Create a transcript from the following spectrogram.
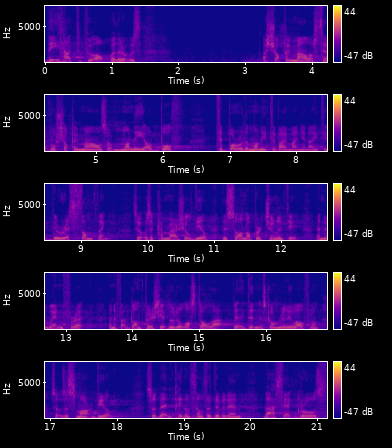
They had to put up whether it was a shopping mall or several shopping malls or money or both to borrow the money to buy Man United. They risked something. So it was a commercial deal. They saw an opportunity and they went for it. And if it had gone pear shaped, they would have lost all that. But it didn't. It's gone really well for them. So it was a smart deal. So then pay themselves a dividend. The asset grows.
